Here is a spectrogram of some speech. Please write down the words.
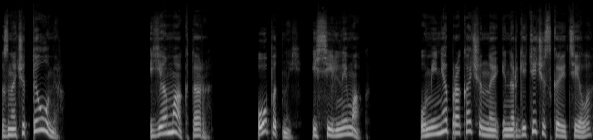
значит, ты умер. Я маг, Тара. Опытный и сильный маг. У меня прокачанное энергетическое тело,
